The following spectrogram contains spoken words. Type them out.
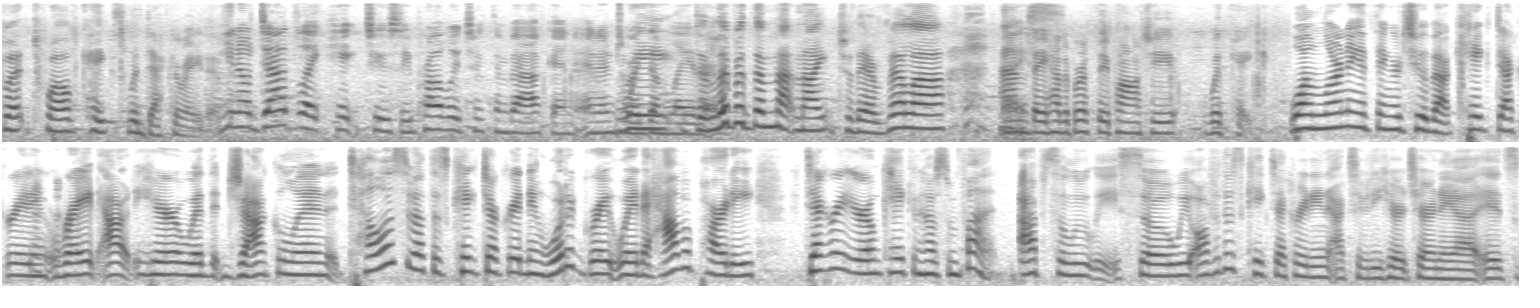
but 12 cakes were decorated. You know, Dad's like cake too, so he probably took them back and, and enjoyed we them later. We delivered them that night to their villa, and they had a birthday party with cake. Well, I'm learning a thing or two about cake decorating right out here with Jacqueline. Tell us about this cake decorating. What a great way to have a party, decorate your own cake, and have some fun. Absolutely. So we offer this cake decorating activity here at Terranea. It's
